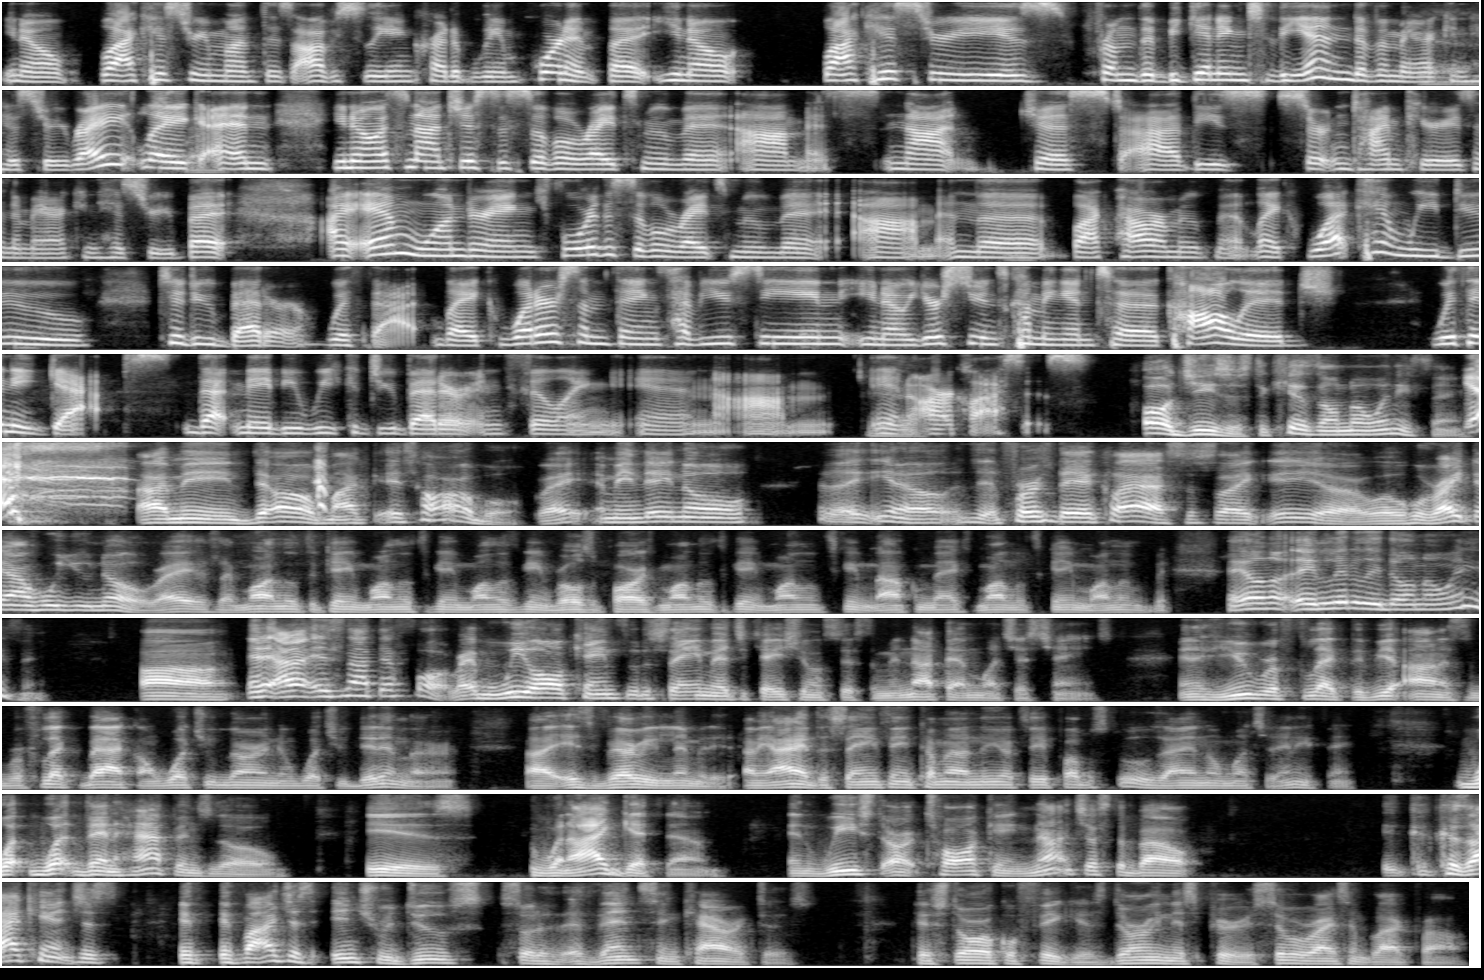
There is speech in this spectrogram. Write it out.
you know, Black History Month is obviously incredibly important, but, you know, black history is from the beginning to the end of american yeah. history right like right. and you know it's not just the civil rights movement um, it's not just uh, these certain time periods in american history but i am wondering for the civil rights movement um, and the black power movement like what can we do to do better with that like what are some things have you seen you know your students coming into college with any gaps that maybe we could do better in filling in um, yeah. in our classes. Oh Jesus, the kids don't know anything. Yeah. I mean, oh my, it's horrible, right? I mean, they know, like, you know, the first day of class, it's like, yeah, well, write down who you know, right? It's like Martin Luther King, Martin Luther King, Martin Luther King, Rosa Parks, Martin Luther King, Martin Luther King, Malcolm X, Martin Luther King, Martin Luther King. They don't know, they literally don't know anything. Uh, and it's not their fault, right? But we all came through the same educational system, and not that much has changed. And if you reflect, if you're honest and reflect back on what you learned and what you didn't learn, uh, it's very limited. I mean, I had the same thing coming out of New York City public schools. I didn't know much of anything. What what then happens though is when I get them and we start talking, not just about because I can't just if, if I just introduce sort of events and characters, historical figures during this period, civil rights and black power,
